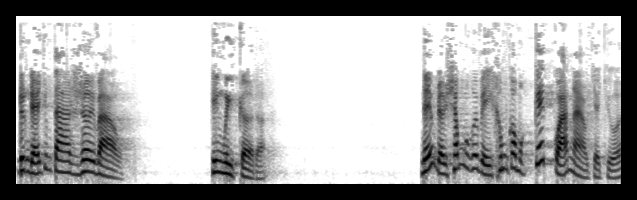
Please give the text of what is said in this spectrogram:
Đừng để chúng ta rơi vào cái nguy cơ đó. Nếu đời sống của quý vị không có một kết quả nào cho Chúa,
